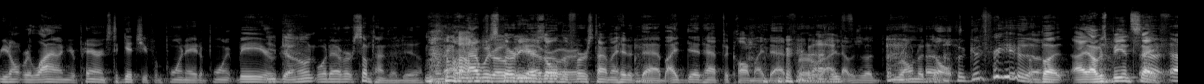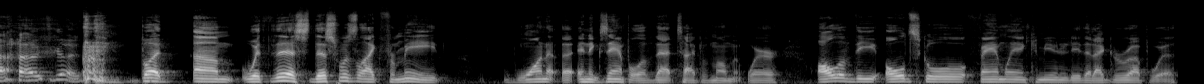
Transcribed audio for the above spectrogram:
you don't rely on your parents to get you from point A to point B or You don't? whatever. Sometimes I do. When, when I was thirty years old, the first time I hit a dab, I did have to call my dad for a ride. I was a grown adult, Good for you, though. but I, I was being safe. that's good. But um, with this, this was like for me one uh, an example of that type of moment where all of the old school family and community that I grew up with,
